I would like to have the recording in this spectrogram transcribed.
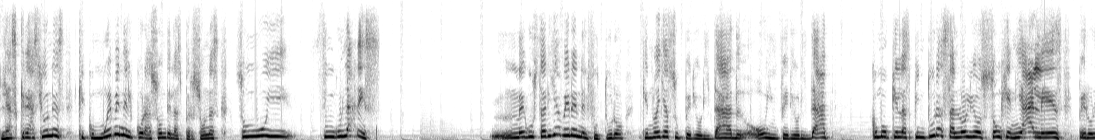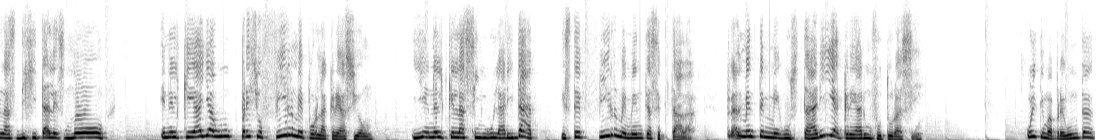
Las creaciones que conmueven el corazón de las personas son muy singulares. Me gustaría ver en el futuro que no haya superioridad o inferioridad, como que las pinturas al óleo son geniales, pero las digitales no, en el que haya un precio firme por la creación y en el que la singularidad esté firmemente aceptada. Realmente me gustaría crear un futuro así. Última pregunta.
